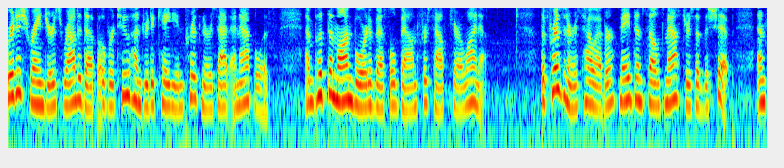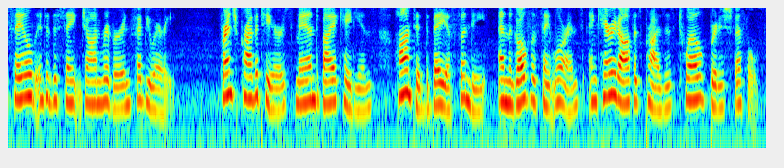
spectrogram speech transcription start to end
British rangers rounded up over two hundred Acadian prisoners at Annapolis, and put them on board a vessel bound for South Carolina. The prisoners, however, made themselves masters of the ship, and sailed into the St John river in February. French privateers, manned by Acadians, haunted the Bay of Fundy and the Gulf of St Lawrence, and carried off as prizes twelve British vessels.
